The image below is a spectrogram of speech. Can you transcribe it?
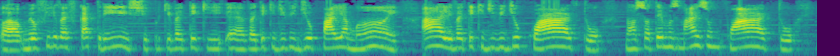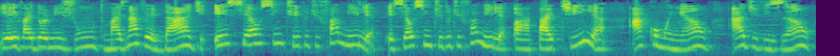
ah, o meu filho vai ficar triste porque vai ter que é, vai ter que dividir o pai e a mãe, ah, ele vai ter que dividir o quarto, nós só temos mais um quarto e aí vai dormir junto, mas na verdade esse é o sentido de família, esse é o sentido de família. A partilha, a comunhão, a divisão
